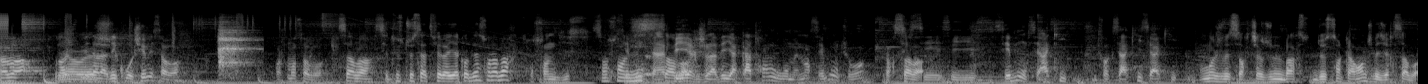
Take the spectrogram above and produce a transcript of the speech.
Ça va, ouais, je pédale wesh. à décrocher mais ça va. Franchement ça va. Ça va, c'est tout ce que ça te fait là. Il y a combien sur la barre? 170. 170, C'est bon, un. PR, je l'avais il y a 4 ans gros, maintenant c'est bon tu vois. Genre, Ça va. c'est- bon, c'est acquis. Une fois que c'est acquis, c'est acquis. Moi, je vais sortir d'une barre de 140. Je vais dire ça va.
